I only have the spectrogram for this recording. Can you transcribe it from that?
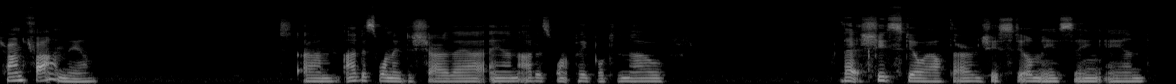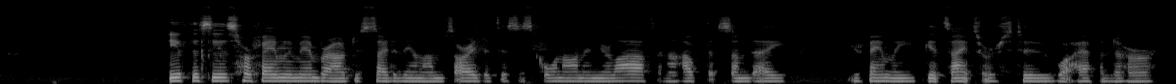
trying to find them. Um, I just wanted to share that, and I just want people to know that she's still out there and she's still missing. And if this is her family member, I'll just say to them, I'm sorry that this is going on in your life, and I hope that someday your family gets answers to what happened to her.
